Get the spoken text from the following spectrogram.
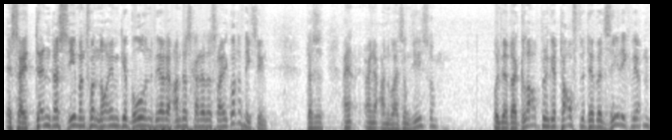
Es sei denn, dass jemand von neuem geboren wäre, anders kann er das Reich Gottes nicht sehen. Das ist eine Anweisung Jesu. Und wer da glaubt und getauft wird, der wird selig werden.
